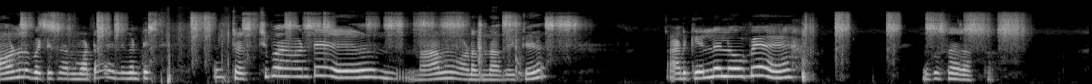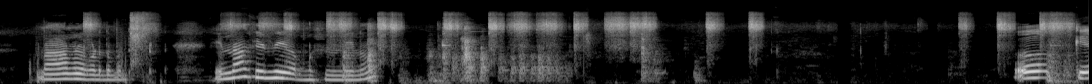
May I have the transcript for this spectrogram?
ఆన్లో పెట్టేశాను అనమాట ఎందుకంటే చచ్చిపోయామంటే నామే వాడదు నాకైతే. ఆడికి వెళ్ళే లోపే ఇంకోసారి వస్తా. నామే కొడదామంటే ఇందాక ఏంది అనుకుంటున్నాను నేను? ఓకే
